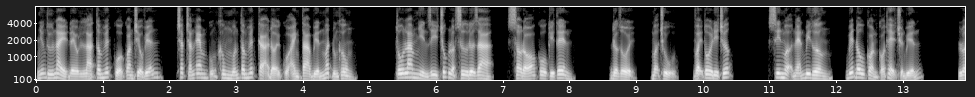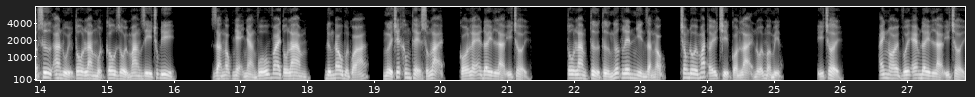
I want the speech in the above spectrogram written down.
Những thứ này đều là tâm huyết của quan triều viễn, chắc chắn em cũng không muốn tâm huyết cả đời của anh ta biến mất đúng không? Tô lam nhìn di trúc luật sư đưa ra, sau đó cô ký tên. Được rồi, mợ chủ, vậy tôi đi trước. Xin mợ nén bi thương, biết đâu còn có thể chuyển biến. Luật sư an ủi tô lam một câu rồi mang di trúc đi. Già ngọc nhẹ nhàng vỗ vai tô lam, đừng đau buồn quá, người chết không thể sống lại, có lẽ đây là ý trời tô lam từ từ ngước lên nhìn giản ngọc, trong đôi mắt ấy chỉ còn lại nỗi mờ mịt. Ý trời! Anh nói với em đây là ý trời.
